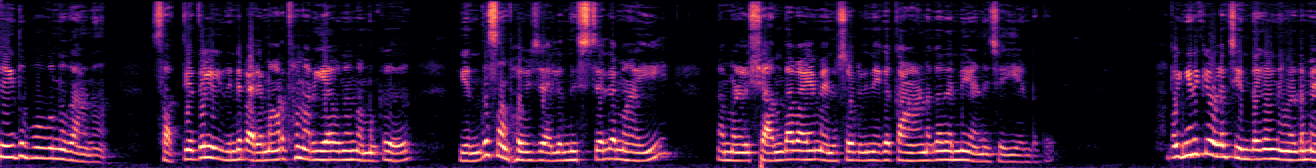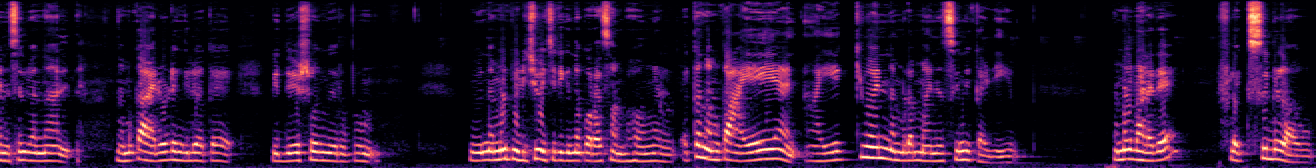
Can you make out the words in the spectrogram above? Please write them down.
ചെയ്തു പോകുന്നതാണ്. സത്യത്തിൽ ഇതിന്റെ പരമാർത്ഥം അറിയാവുന്ന നമുക്ക് എന്ത് സംഭവിച്ചാലും നിശ്ചലമായി നമ്മൾ ശാന്തമായ മനസ്സോട് ഇതിനെയൊക്കെ കാണുക തന്നെയാണ് ചെയ്യേണ്ടത്. അപ്പോൾ ഇങ്ങനെയൊക്കെയുള്ള ചിന്തകൾ നിങ്ങളുടെ മനസ്സിൽ വന്നാൽ നമുക്ക് ആരോടെങ്കിലുമൊക്കെ വിദ്വേഷവും വെറുപ്പും നമ്മൾ പിടിച്ചു വെച്ചിരിക്കുന്ന കുറേ സംഭവങ്ങൾ ഒക്കെ നമുക്ക് അയയാൻ അയക്കുവാൻ നമ്മുടെ മനസ്സിന് കഴിയും. നമ്മൾ വളരെ ഫ്ലെക്സിബിൾ ആവും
